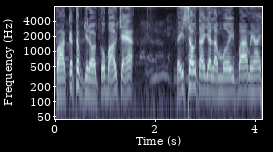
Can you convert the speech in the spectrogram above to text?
Và kết thúc vừa rồi của Bảo Trẻ. Tỷ số tại giờ là 10 32.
